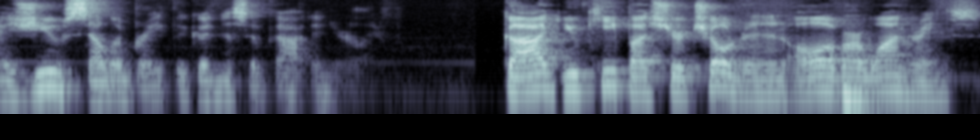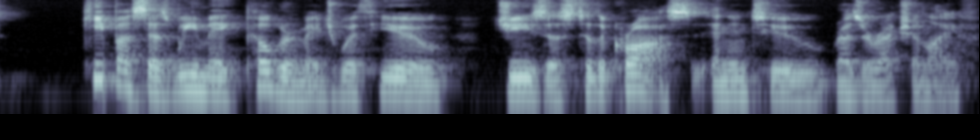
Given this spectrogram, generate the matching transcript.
as you celebrate the goodness of God in your life. God, you keep us, your children, in all of our wanderings. Keep us as we make pilgrimage with you, Jesus, to the cross and into resurrection life.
